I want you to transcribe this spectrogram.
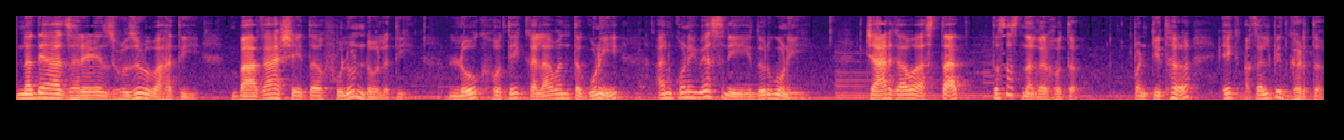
नद्या झरे झुळझुळ वाहती बागा शेत फुलून डोलती. लोक होते कलावंत गुणी आणि कोणी व्यसनी दुर्गुणी. चार गावं असतात तसंच नगर होतं. पण तिथं एक अकल्पित घडतं.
